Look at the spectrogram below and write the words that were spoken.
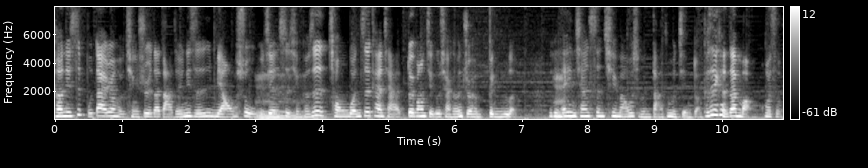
可能你是不带任何情绪在打字，你只是描述一件事情。嗯、可是从文字看起来，对方解读起来可能觉得很冰冷。就是哎、嗯欸，你现在生气吗？为什么你打这么简短？可是你可能在忙，或什么。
